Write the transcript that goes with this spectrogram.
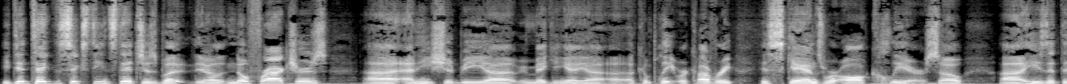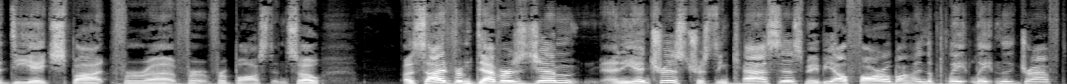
He did take the 16 stitches, but you know, no fractures uh, and he should be uh, making a, a, a, complete recovery. His scans were all clear, so uh, he's at the DH spot for uh, for for Boston. So, aside from Devers, Jim, any interest? Triston Casas, maybe Alfaro behind the plate late in the draft.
